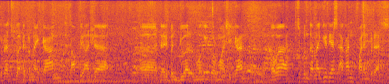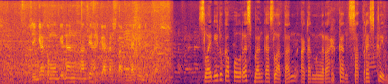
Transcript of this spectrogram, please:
beras juga ada kenaikan, tapi ada e, dari penjual menginformasikan bahwa sebentar lagi Rias akan panen beras, sehingga kemungkinan nanti harga akan stabil lagi untuk beras. Selain itu, Kapolres Bangka Selatan akan mengerahkan Satreskrim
